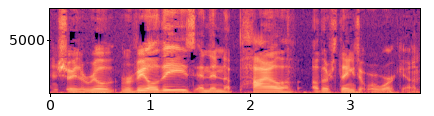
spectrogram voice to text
and show you the real reveal of these, and then the pile of other things that we're working on.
